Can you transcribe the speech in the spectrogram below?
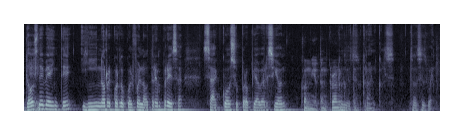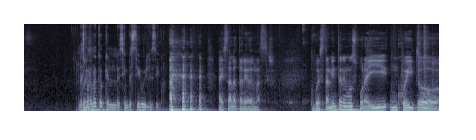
Dos de 20 y no recuerdo cuál fue la otra empresa, sacó su propia versión. Con Mutant Chronicles. Con Mutant Chronicles. Entonces, bueno. Les pues, prometo que les investigo y les digo. ahí está la tarea del máster. Pues también tenemos por ahí un jueguito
